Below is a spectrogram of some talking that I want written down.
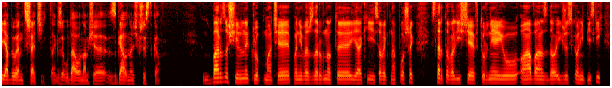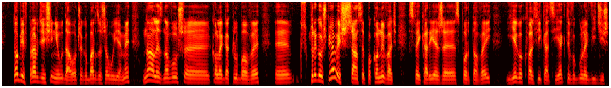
ja byłem trzeci, także udało nam się zgarnąć wszystko. Bardzo silny klub macie, ponieważ zarówno ty, jak i Sławek Napłoszek startowaliście w turnieju o awans do Igrzysk Olimpijskich. Tobie wprawdzie się nie udało, czego bardzo żałujemy, no ale znowuż e, kolega klubowy, e, z którego już miałeś szansę pokonywać w swej karierze sportowej, jego kwalifikacje. Jak ty w ogóle widzisz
